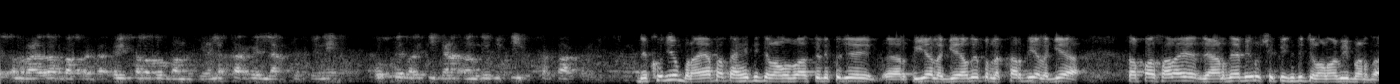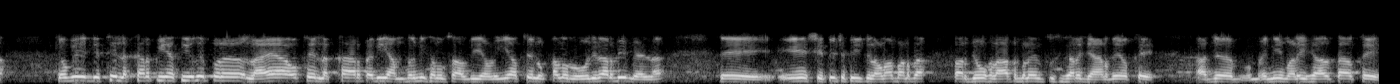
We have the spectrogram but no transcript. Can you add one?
ਸਮਰਾਲਾ ਦਾ ਬੱਸ ਅੱਡਾ ਕਈ ਸਾਲਾਂ ਤੋਂ ਬੰਦ ਪਿਆ ਲੱਖਾਂ ਰੁਪਏ ਲੱਗ ਚੁੱਕੇ ਨੇ। ਉਸ ਦੇ ਬਾਰੇ ਕੀ ਕਹਿਣਾ ਚਾਹੁੰਦੇ ਹੋ ਵੀ ਕੀ ਸਰਕਾਰ ਕਰੇ? ਦੇਖੋ ਜੀ, ਉਹ ਬਣਾਇਆ ਆਪਾਂ ਪੈਸੇ ਦੀ ਚਲਾਉਣ ਵਾਸਤੇ ਦੇਖੋ ਜੇ ਰੁਪਈਆ ਲੱਗਿਆ, ਉਹਦੇ ਉੱਪਰ ਲੱਖਾਂ ਰੁਪਈਆ ਲੱਗਿਆ, ਤਾਂ ਆਪਾਂ ਸਾਰਾ ਇਹ ਜਾਣਦੇ ਆ ਵੀ ਉਹਨੂੰ ਛੇਤੀ ਛੇਤੀ ਚਲਾਉਣਾ ਵੀ ਬਣਦਾ। ਕਿਉਂਕਿ ਜਿੱਥੇ ਲੱਖਾਂ ਰੁਪਈਆ ਸੀ, ਉਹਦੇ ਉੱਪਰ ਲਾਇਆ, ਉੱਥੇ ਲੱਖਾਂ ਰੁਪਏ ਦੀ ਆਮਦਨ ਵੀ ਸਾਨੂੰ ਸਾਲ ਦੀ ਆਉਣੀ ਆ, ਉੱਥੇ ਲੋਕਾਂ ਨੂੰ ਰੋਜ਼ਗਾਰ ਵੀ ਮਿਲਣਾ, ਤੇ ਇਹ ਛੇਤੀ ਛੇਤੀ ਚਲਾਉਣਾ ਬਣਦਾ। ਪਰ ਜੋ ਹਾਲਾਤ ਬਣੇ, ਤੁਸੀਂ ਸਾਰੇ ਜਾਣਦੇ ਹੋ ਉੱਥੇ, ਅੱਜ ਇੰਨੀ ਮਾੜੀ ਹਾਲਤ ਆ ਉੱਥੇ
